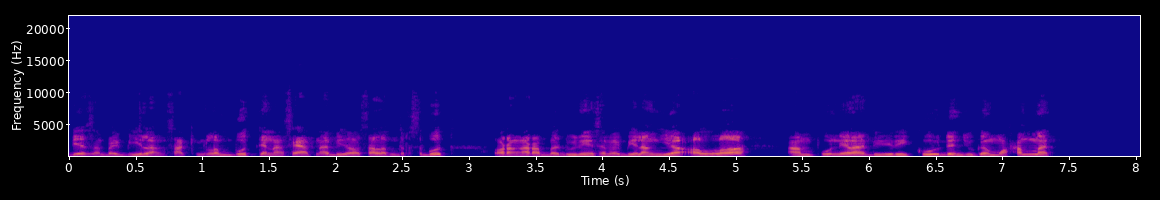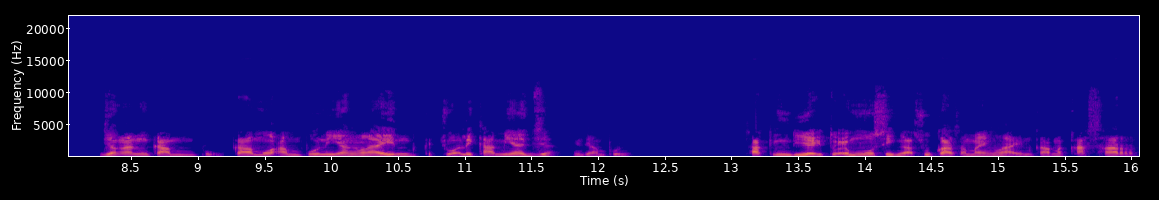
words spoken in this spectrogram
Dia sampai bilang, saking lembutnya nasihat Nabi SAW tersebut, orang Arab Badui ini sampai bilang, Ya Allah, ampunilah diriku dan juga Muhammad. Jangan kamu, kamu ampuni yang lain, kecuali kami aja yang diampuni saking dia itu emosi nggak suka sama yang lain karena kasar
